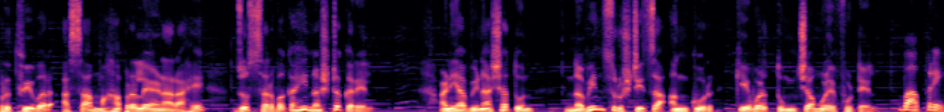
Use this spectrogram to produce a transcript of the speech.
पृथ्वीवर असा महाप्रलय येणार आहे जो सर्व काही नष्ट करेल. आणि या विनाशातून नवीन सृष्टीचा अंकुर केवळ तुमच्यामुळे फुटेल. बापरे!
